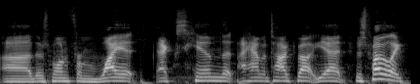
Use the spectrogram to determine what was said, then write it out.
Uh, there's one from Wyatt X Him that I haven't talked about yet. There's probably like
